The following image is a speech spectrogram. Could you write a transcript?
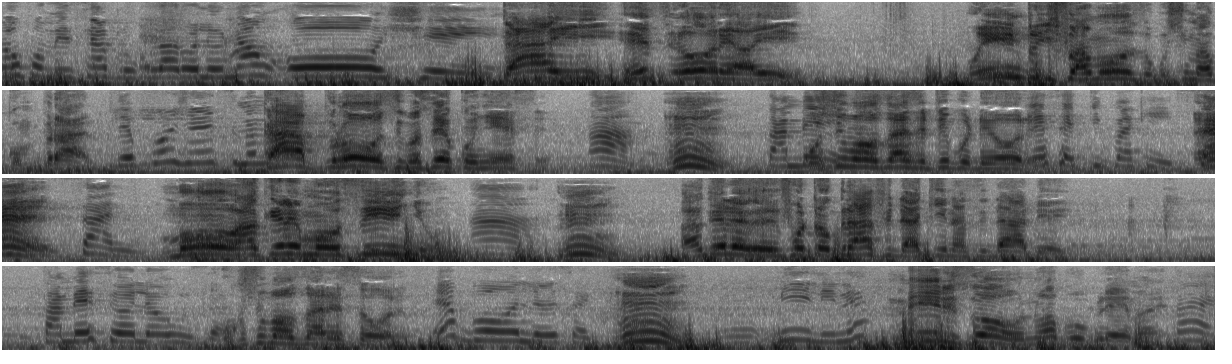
Eu comecei a procurar óleo não hoje. Tá aí, esse óleo aí. Muitos famosos costumam comprar. Depois esse mesmo. Capro, se você conhece. Ah, Hum, Também. costuma usar esse tipo de óleo. esse tipo aqui. É. Sani. Sani. Mo, aquele mocinho. Ah, Hum, aquele fotógrafo daqui na cidade. aí. Também esse óleo usa. Costuma usar esse óleo. É bom óleo esse aqui. Hum, Mili, né? mire só, não há problema. Vai.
